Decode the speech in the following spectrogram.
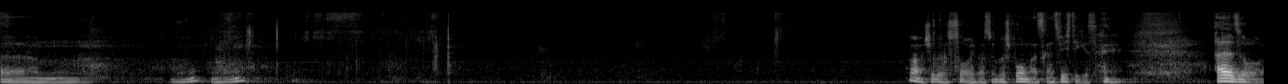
Ähm, Oh, ich habe, sorry, was übersprungen, was ganz wichtig ist. Also,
